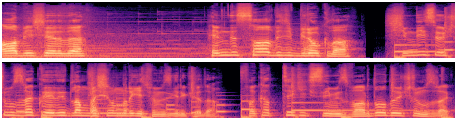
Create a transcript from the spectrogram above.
Abi işe yaradı. Hem de sadece bir okla. Şimdi ise üçlü mızrakla elde edilen başarımları geçmemiz gerekiyordu. Fakat tek eksiğimiz vardı o da üçlü mızrak.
